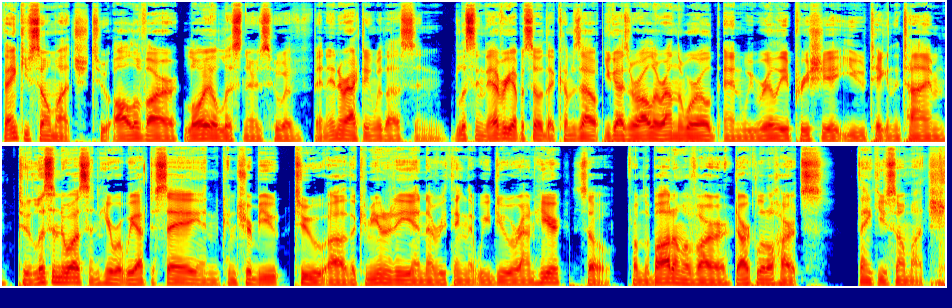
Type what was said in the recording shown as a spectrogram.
thank you so much to all of our loyal listeners who have been interacting with us and listening to every episode that comes out. You guys are all around the world, and we really appreciate you taking the time to listen to us and hear what we have to say and contribute to uh, the community and everything that we do around here. So, from the bottom of our dark little hearts, thank you so much.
